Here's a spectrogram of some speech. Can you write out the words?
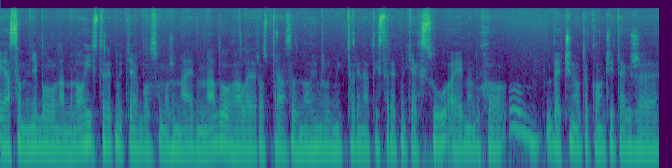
ja som nebol na mnohých stretnutiach, bol som možno na jednom, na dvoch, ale rozprával sa s mnohými ľuďmi, ktorí na tých stretnutiach sú a jednoducho väčšinou to končí tak, že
